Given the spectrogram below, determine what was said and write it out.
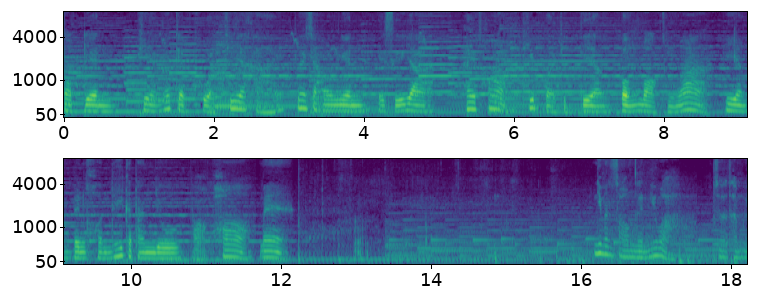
ตกเย็นเพียงก็เก็บขวดที่จะขายเพื่อจะเอาเงินไปซื้อยาให้พ่อ ที่ป่วยติดเตียงบ่งบอกถึงว่าเพียงเป็นคนที่กตัญญูต่อพ่อแม่ นี่มันซองเงินนี่หว่าจะทำไง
